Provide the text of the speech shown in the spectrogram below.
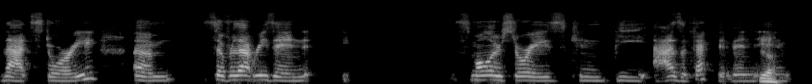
that story um, so for that reason smaller stories can be as effective in, yeah. in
